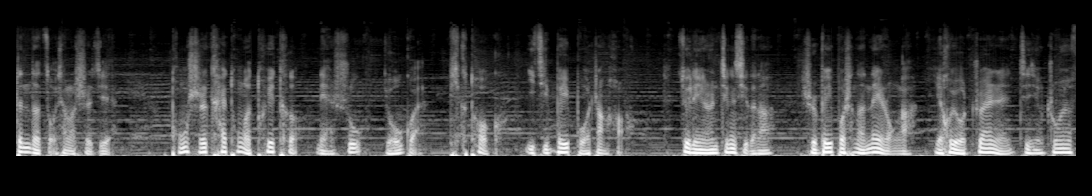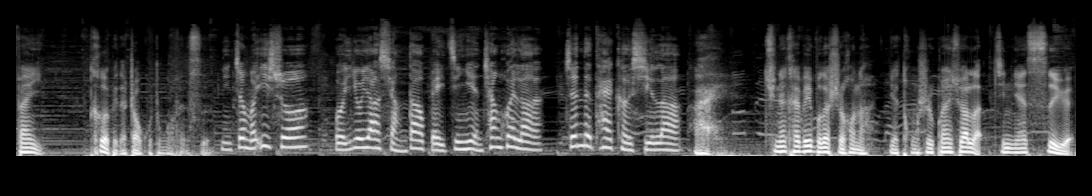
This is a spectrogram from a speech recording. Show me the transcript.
真的走向了世界，同时开通了推特、脸书、油管、TikTok 以及微博账号。最令人惊喜的呢，是微博上的内容啊，也会有专人进行中文翻译。特别的照顾中国粉丝。你这么一说，我又要想到北京演唱会了，真的太可惜了。哎，去年开微博的时候呢，也同时官宣了今年四月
